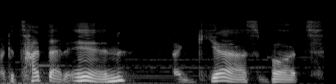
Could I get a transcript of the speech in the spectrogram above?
I could type that in, I guess, but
